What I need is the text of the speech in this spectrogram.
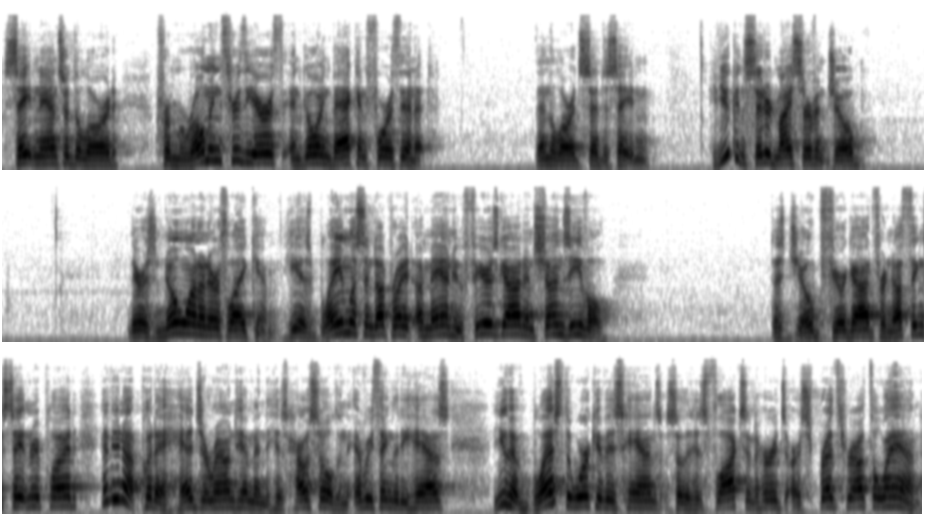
Satan answered the Lord, from roaming through the earth and going back and forth in it. Then the Lord said to Satan, Have you considered my servant Job? There is no one on earth like him. He is blameless and upright, a man who fears God and shuns evil. Does Job fear God for nothing? Satan replied. Have you not put a hedge around him and his household and everything that he has? You have blessed the work of his hands so that his flocks and herds are spread throughout the land.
